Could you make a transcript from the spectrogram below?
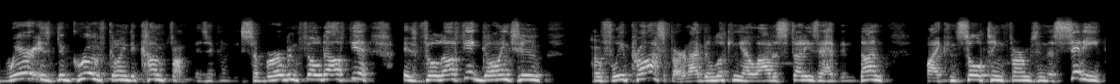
where is the growth going to come from? Is it going to be suburban Philadelphia? Is Philadelphia going to hopefully prosper? And I've been looking at a lot of studies that have been done by consulting firms in the city.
